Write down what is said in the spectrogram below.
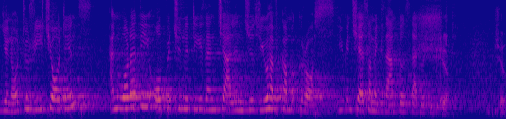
you know, to reach audience? And what are the opportunities and challenges you have come across? You can share some examples, that would be great. Sure, sure.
